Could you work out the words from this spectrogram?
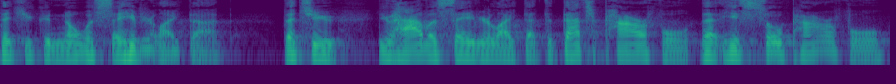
that you can know a savior like that. That you, you have a savior like that. That that's powerful. That he's so powerful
